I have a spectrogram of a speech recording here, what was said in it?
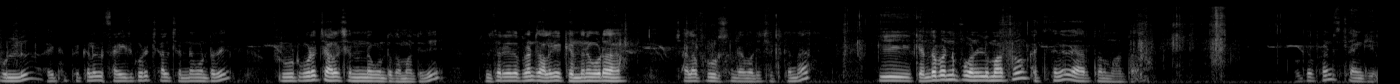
ఫుల్ అయితే పిక్కల సైజ్ కూడా చాలా చిన్నగా ఉంటుంది. ఫ్రూట్ కూడా చాలా చిన్నగా ఉంటుంది అన్నమాట ఇది. చూసారు కదా ఫ్రెండ్స్ అలాగే కిందన కూడా చాలా ఫ్రూట్స్ ఉంటాయి అన్నమాట చెట్టు కింద. ఈ కింద పడిన పండ్లు మాత్రం ఖచ్చితంగా వేరుతాం అనమాట ఓకే ఫ్రెండ్స్ థ్యాంక్ యూ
